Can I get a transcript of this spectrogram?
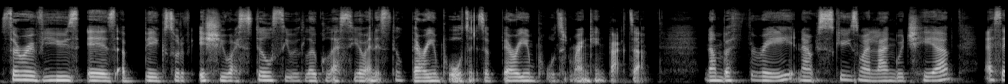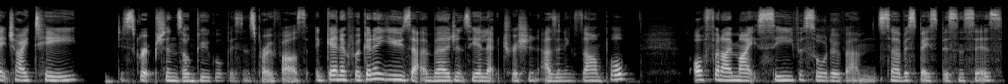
So, reviews is a big sort of issue I still see with local SEO, and it's still very important. It's a very important ranking factor. Number three, now excuse my language here, SHIT descriptions on Google business profiles. Again, if we're going to use that emergency electrician as an example, often I might see for sort of um, service based businesses,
